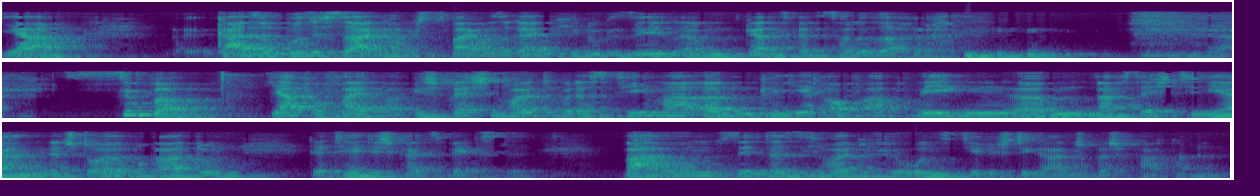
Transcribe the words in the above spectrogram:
Ja, also muss ich sagen, habe ich zweimal sogar im Kino gesehen. Ähm, ganz, ganz tolle Sache. Ja. Super. Ja, Frau Pfeiffer, wir sprechen heute über das Thema ähm, Karriere auf Abwägen ähm, nach 16 Jahren in der Steuerberatung, der Tätigkeitswechsel. Warum sind da Sie heute für uns die richtige Ansprechpartnerin?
